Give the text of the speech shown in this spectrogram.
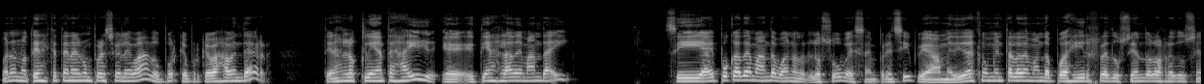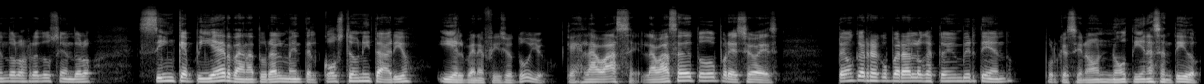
bueno, no tienes que tener un precio elevado. ¿Por qué? Porque vas a vender. Tienes los clientes ahí, eh, tienes la demanda ahí. Si hay poca demanda, bueno, lo subes en principio. A medida que aumenta la demanda, puedes ir reduciéndolo, reduciéndolo, reduciéndolo, sin que pierda naturalmente el coste unitario y el beneficio tuyo, que es la base. La base de todo precio es, tengo que recuperar lo que estoy invirtiendo, porque si no, no tiene sentido.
